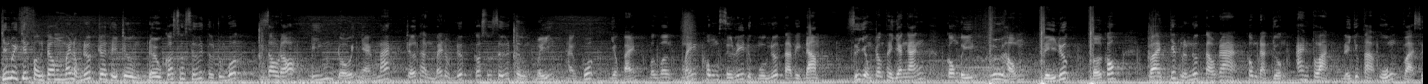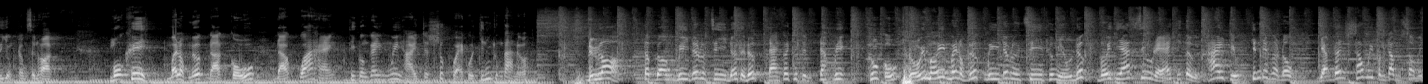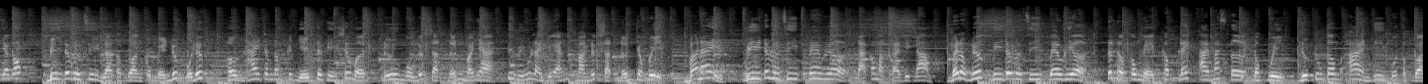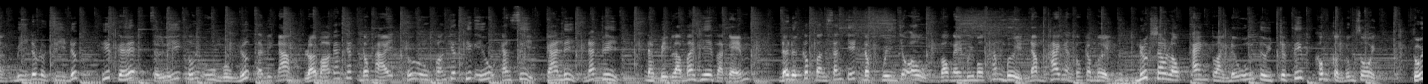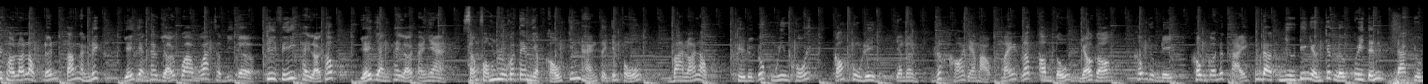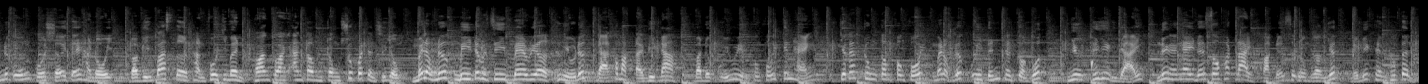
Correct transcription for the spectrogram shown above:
99% máy lọc nước trên thị trường đều có xuất xứ từ Trung Quốc, sau đó biến đổi nhãn mát trở thành máy lọc nước có xuất xứ từ Mỹ, Hàn Quốc, Nhật Bản, vân vân. Máy không xử lý được nguồn nước tại Việt Nam, sử dụng trong thời gian ngắn còn bị hư hỏng, rỉ nước, vỡ cốc và chất lượng nước tạo ra không đạt chuẩn an toàn để chúng ta uống và sử dụng trong sinh hoạt. Một khi máy lọc nước đã cũ, đã quá hạn thì còn gây nguy hại cho sức khỏe của chính chúng ta nữa. Đừng lo, tập đoàn BWC đến từ Đức đang có chương trình đặc biệt thu cũ đổi mới máy lọc nước BWC thương hiệu Đức với giá siêu rẻ chỉ từ 2 triệu 900 ngàn đồng, giảm đến 60% so với giá gốc. BWC là tập đoàn công nghệ nước của Đức, hơn 200 năm kinh nghiệm thực hiện sứ mệnh đưa nguồn nước sạch đến mọi nhà, tiêu biểu là dự án mang nước sạch đến châu Phi. Và đây, BWC Barrier đã có mặt tại Việt Nam. Máy lọc nước BWC Barrier tích hợp công nghệ Complex iMaster độc quyền được trung tâm R&D của tập đoàn BWC Đức thiết kế xử lý tối ưu nguồn nước tại Việt Nam, loại bỏ các chất độc hại, tối ưu khoáng chất thiết yếu canxi, kali, natri, đặc biệt là magie và kẽm đã được cấp bằng sáng chế độc quyền châu Âu vào ngày 11 tháng 10 năm 2010. Nước sao lọc an toàn để uống tươi trực tiếp không cần đun sôi. Tuổi thọ lõi lọc đến 8.000 lít, dễ dàng theo dõi qua WhatsApp Leader. Chi phí thay lõi thấp, dễ dàng thay lõi tại nhà. Sản phẩm luôn có tem nhập khẩu chính hãng từ chính phủ và lõi lọc thì được đúc nguyên khối, có khuôn riêng cho nên rất khó giả mạo. Máy lắp âm tủ nhỏ gọn, không dùng điện, không có nước thải, đạt nhiều chứng nhận chất lượng uy tín, đạt chuẩn nước uống của Sở Y tế Hà Nội và Viện Pasteur Thành phố Hồ Chí Minh, hoàn toàn an tâm trong suốt quá trình sử dụng. Máy lọc nước BWC Barrier thương hiệu Đức đã có mặt tại Việt Nam và được ủy quyền phân phối chính hãng cho các trung tâm phân phối máy lọc nước uy tín trên toàn quốc như Thế giới Giải. Liên hệ ngay đến số hotline hoặc đến showroom gần nhất để biết thêm thông tin.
